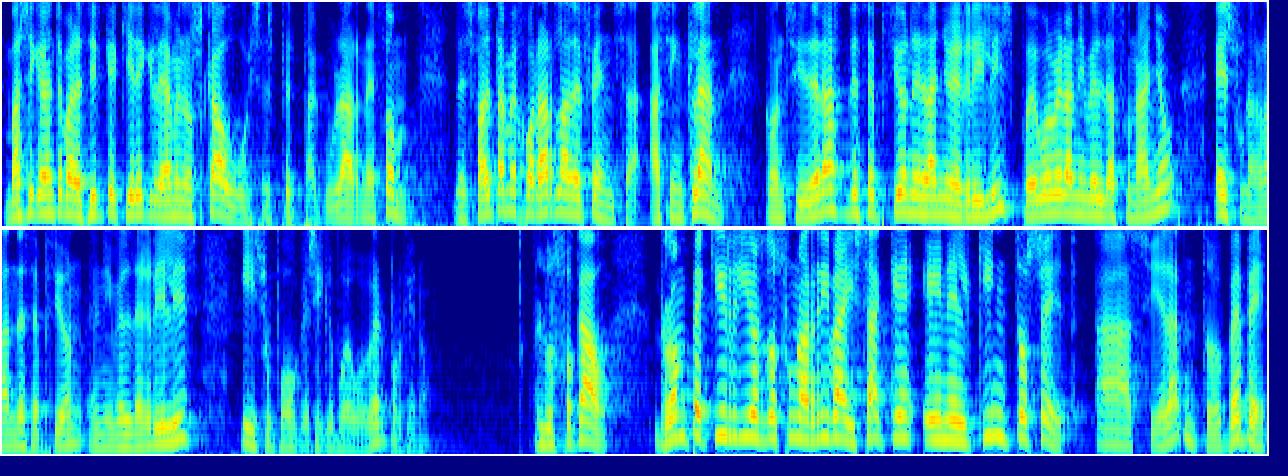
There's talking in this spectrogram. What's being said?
básicamente para decir que quiere que le llamen los Cowboys. Espectacular, Nezón. Les falta mejorar la defensa. Asinclan, ¿consideras decepción el año de Grillis? ¿Puede volver a nivel de hace un año? Es una gran decepción el nivel de Grillis y supongo que sí que puede volver, ¿por qué no? Lusocao, rompe Kirrios 2-1 arriba y saque en el quinto set a Sieranto. Pepe,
